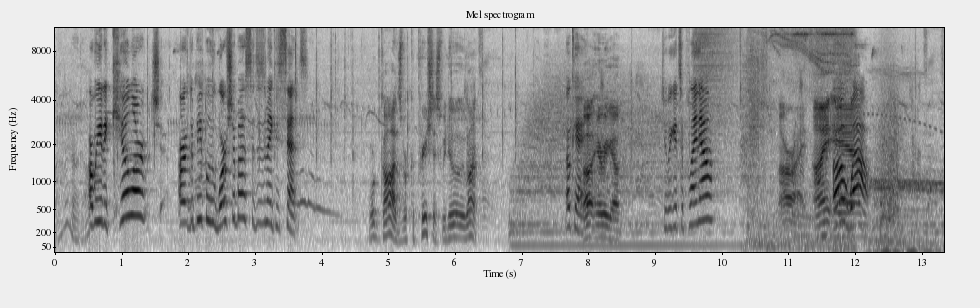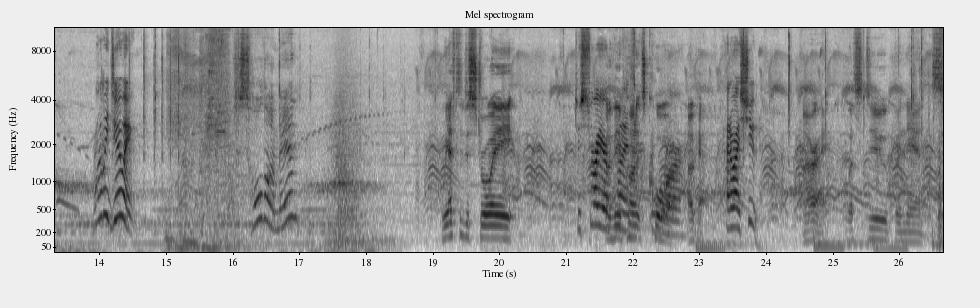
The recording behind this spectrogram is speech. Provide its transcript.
I don't know. dog. Are we gonna kill our, are the people who worship us? It doesn't make any sense. We're gods. We're capricious. We do what we want. Okay. Oh, here we go. do we get to play now? All right. I oh, am. Oh wow. What are we doing? Just hold on, man. We have to destroy Destroy your opponent's, opponent's core. core. Okay. How do I shoot? All right. Let's do bananas.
